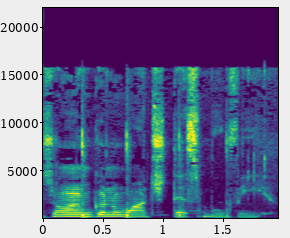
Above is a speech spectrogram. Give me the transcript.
So I'm gonna watch this movie.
